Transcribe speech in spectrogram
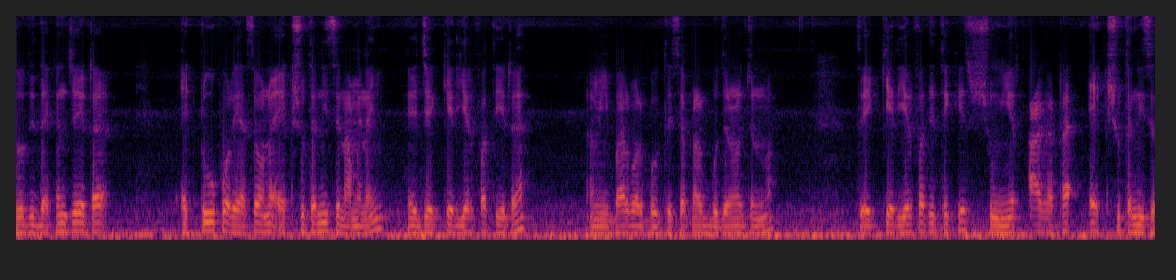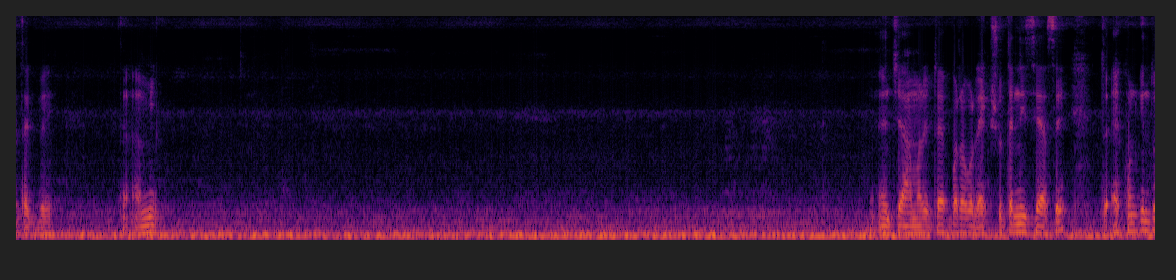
যদি দেখেন যে এটা একটু উপরে আছে, অন্য একশোটা নিচে নামে নাই। এই যে কেরিয়ার পাতি এটা, আমি বারবার বলতেছি আপনার বোঝানোর জন্য। তো এই কেরিয়ার পাতি থেকে সুইয়ের আগাটা একশোটা নিচে থাকবে। তা আমি যে আমার এটা বরাবর একশোতে নিচে আছে। তো এখন কিন্তু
